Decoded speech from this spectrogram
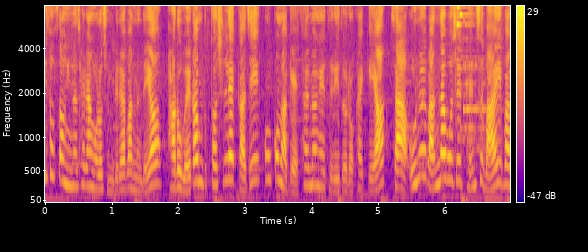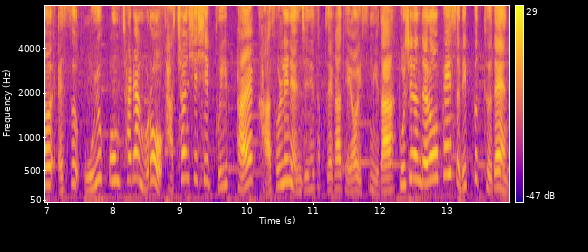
희소성 있는 차량으로 준비를 해봤는데요. 바로 외관부터 실내까지 꼼꼼하게 설명해 드리도록 할게요. 자, 오늘 만나보실 벤츠 마이바흐 S560 차량으로 4000cc V8 가솔린 엔진 이 탑재가 되어 있습니다. 보시는 대로 페이스 리프트된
